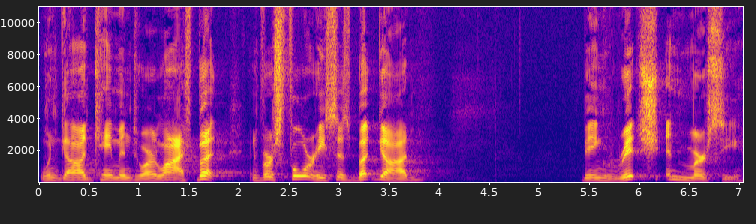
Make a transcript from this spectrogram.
when God came into our life. But in verse 4, he says, But God, being rich in mercy,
